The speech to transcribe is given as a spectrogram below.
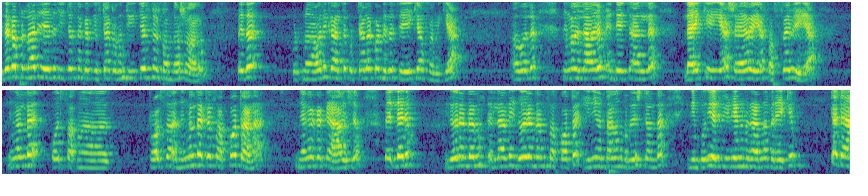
ഇതൊക്കെ പിള്ളേർ ചെയ്ത് ടീച്ചേഴ്സിനൊക്കെ ഗിഫ്റ്റായിട്ട് കൊടുക്കും. ടീച്ചേഴ്സിന് ഒരു സന്തോഷമാകും. ഇത് അവധിക്കാലത്ത് കുട്ടികളെ കൊണ്ട് ഇത് ചെയ്യിക്കാൻ ശ്രമിക്കുക. അതുപോലെ നിങ്ങളെല്ലാവരും എന്റെ ഈ ചാനൽ ലൈക്ക് ചെയ്യുക ഷെയർ ചെയ്യുക സബ്സ്ക്രൈബ് ചെയ്യുക. നിങ്ങളുടെ ഒരു പ്രോത്സാഹ നിങ്ങളുടെയൊക്കെ സപ്പോർട്ടാണ് ഞങ്ങൾക്കൊക്കെ ആവശ്യം. എല്ലാവരും ഇതുവരെ ഉണ്ടായിരുന്ന എല്ലാവരുടെയും ഇതുവരെ ഉണ്ടായിരുന്ന സപ്പോർട്ട് ഇനി ഉണ്ടാകുമെന്ന് പ്രതീക്ഷിച്ചുകൊണ്ട് ഇനിയും പുതിയൊരു വീഡിയോ കൊണ്ട് കാണുന്നവരേക്കും ടാറ്റാ!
